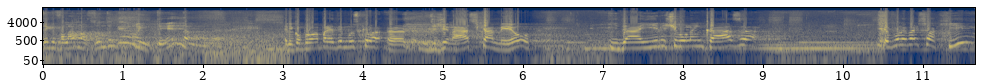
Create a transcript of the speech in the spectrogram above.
Tem que falar um assunto que eu não entenda, velho. ele comprou um aparelho de, muscula, ah, de ginástica meu e daí ele chegou lá em casa. Eu vou levar isso aqui,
